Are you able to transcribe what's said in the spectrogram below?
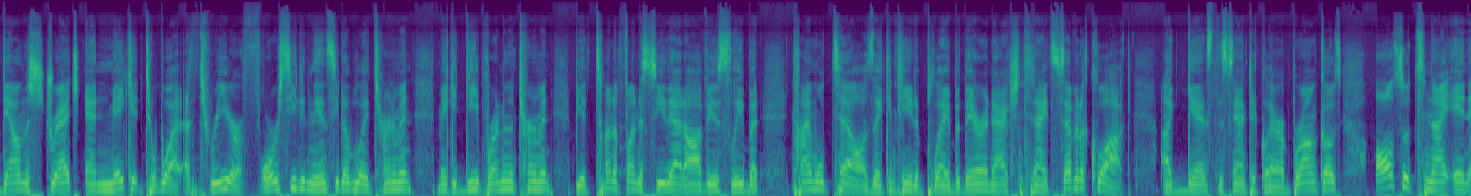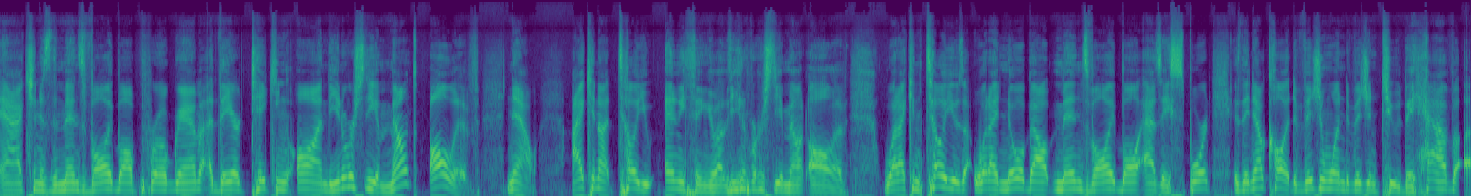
down the stretch and make it to what a three or a four seed in the NCAA tournament. Make a deep run in the tournament. Be a ton of fun to see that, obviously but time will tell as they continue to play. But they are in action tonight, 7 o'clock against the Santa Clara Broncos. Also tonight in action is the men's volleyball program. They are taking on the University of Mount Olive. Now, I cannot tell you anything about the University of Mount Olive. What I can tell you is what I know about men's volleyball as a sport is they now call it Division One, Division Two. They have uh,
